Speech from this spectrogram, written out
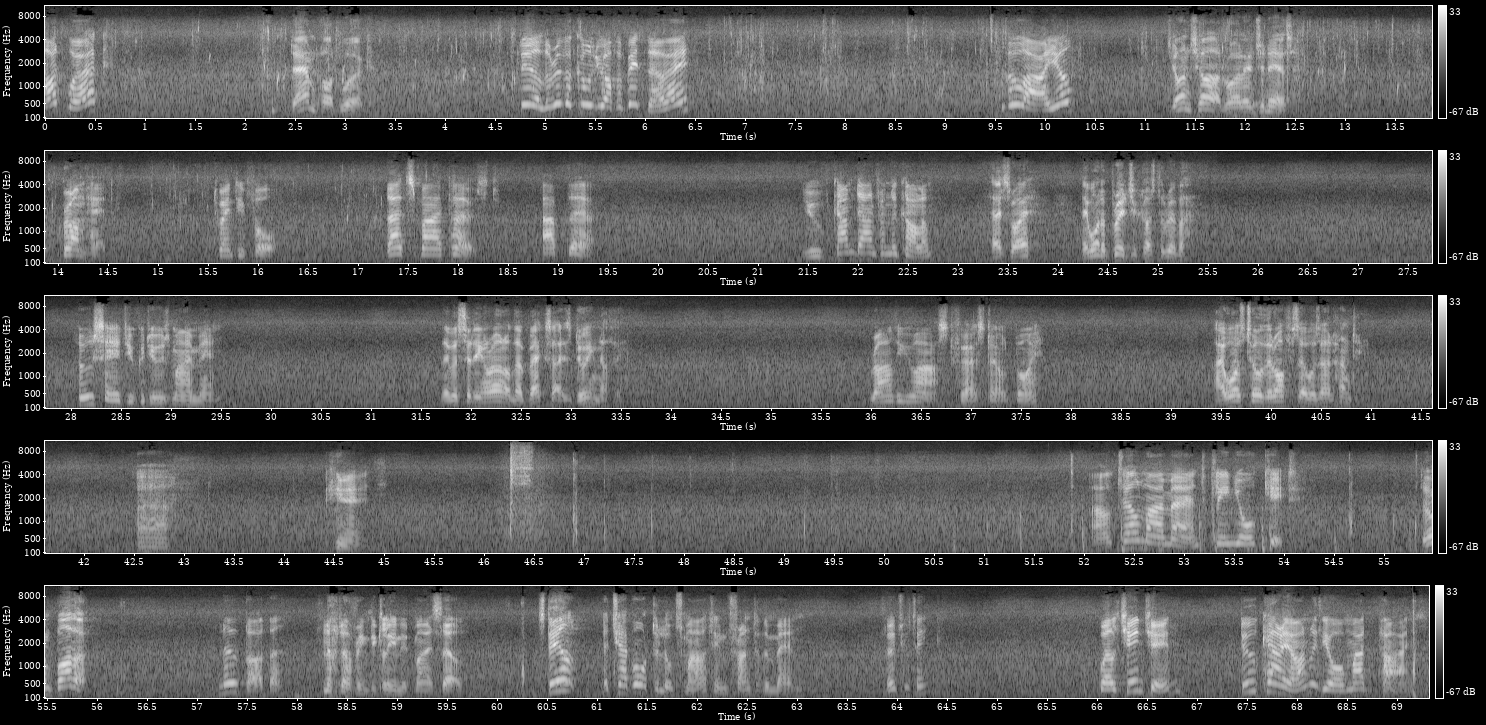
Hot work. Damned hot work. Still, the river cooled you off a bit, though, eh? Who are you? John Chard, Royal Engineers. Bromhead. 24. That's my post. Up there. You've come down from the column? That's right. They want a bridge across the river. Who said you could use my men? They were sitting around on their backsides doing nothing. Rather you asked first, old boy. I was told that officer was out hunting. Uh, yes. I'll tell my man to clean your kit. Don't bother. No bother. Not offering to clean it myself. Still, a chap ought to look smart in front of the men. Don't you think? Well, Chin Chin, do carry on with your mud pies.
